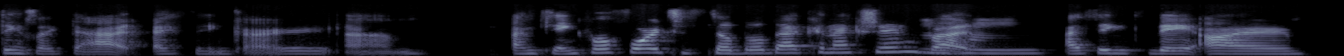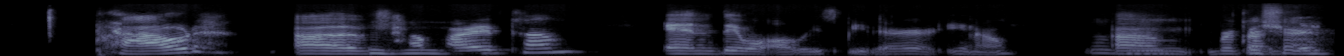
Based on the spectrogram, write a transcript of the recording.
things like that I think are um, I'm thankful for to still build that connection. But Mhm. I think they are proud of how Mhm. far I've come and they will always be there, you know, Mhm. um, For regardless. sure.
